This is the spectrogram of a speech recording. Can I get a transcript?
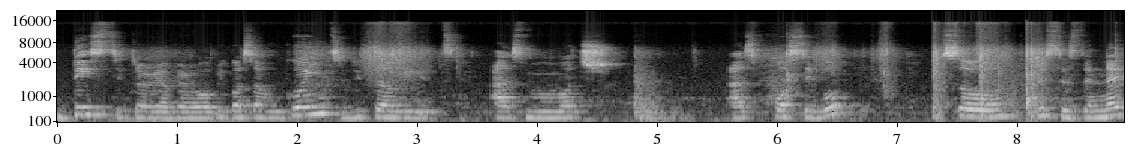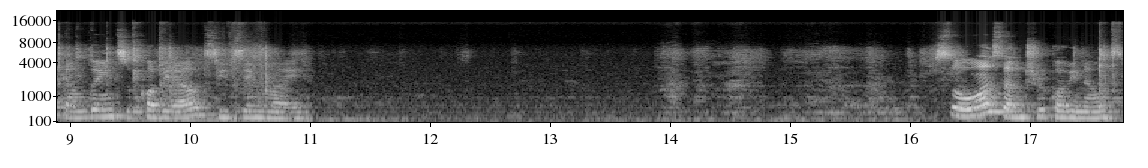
this tutorial very well because I'm going to detail it as much as possible so this is the neck. I'm going to curve it out using my so once I'm through curving out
